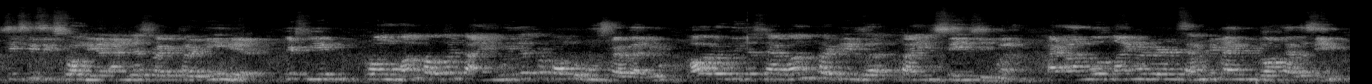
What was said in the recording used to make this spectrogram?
66 from here and just write 13 here. It's mean from 1000 times we just perform the bootstrap value. However, we just have 130 times same sequence. And almost 970 times we don't have the same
